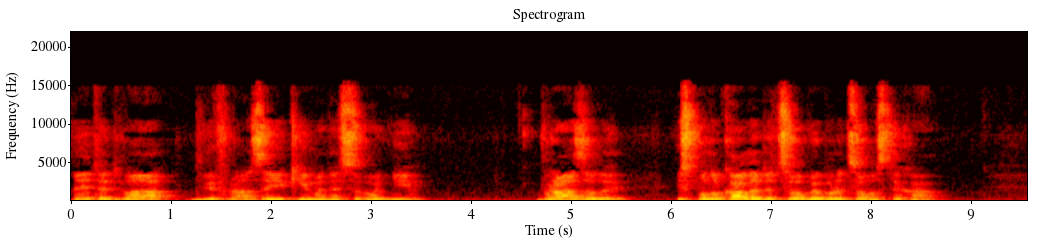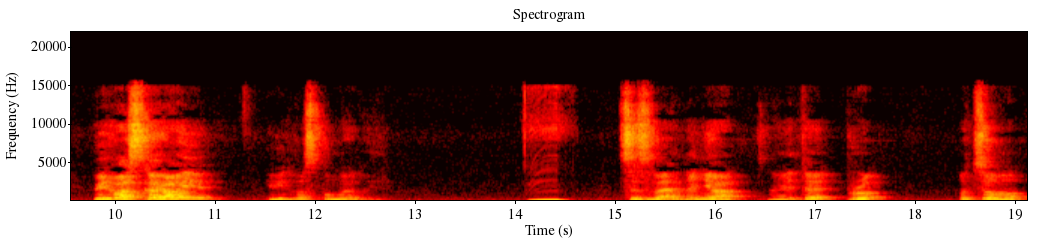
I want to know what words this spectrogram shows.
Знаєте, два, дві фрази, які мене сьогодні вразили і спонукали до цього вибору цього стиха. Він вас карає, і він вас помилує. Це звернення, знаєте, про оцього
